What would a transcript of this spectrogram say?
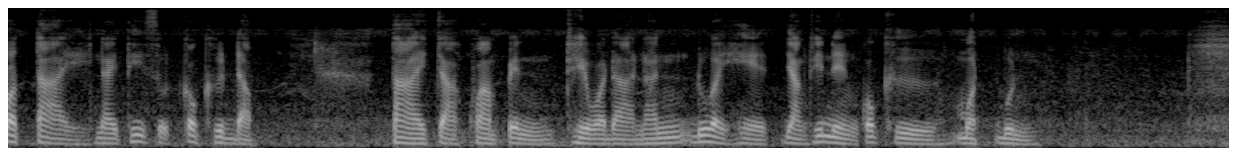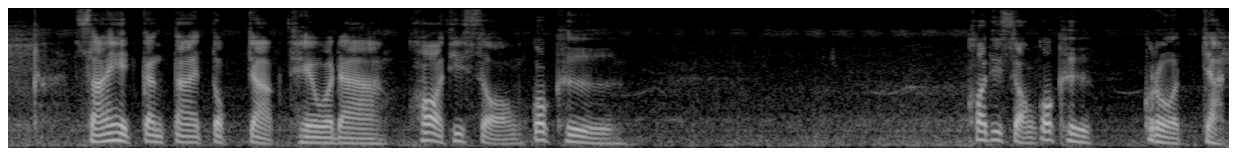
ก็ตายในที่สุดก็คือดับ ตายจากความเป็นเทวดานั้นด้วยเหตุอย่างที่หนึ่งก็คือหมดบุญ สาเหตุการตายตกจากเทวดาข้อที่สองก็คือ ข้อที่สองก็คือ โกรธจัด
